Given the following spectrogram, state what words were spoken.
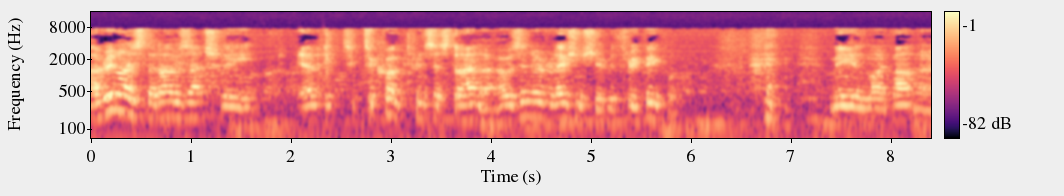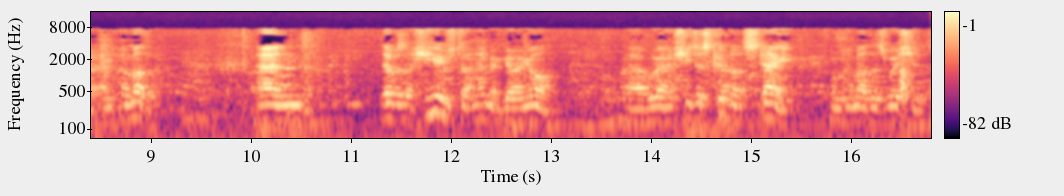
I realised that I was actually, uh, to, to quote Princess Diana, I was in a relationship with three people. Me and my partner and her mother. And there was a huge dynamic going on uh, where she just could not escape from her mother's wishes.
